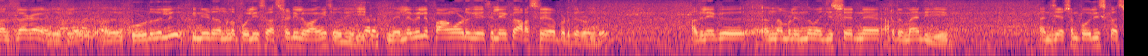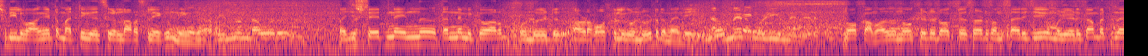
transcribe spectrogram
മനസ്സിലാക്കാൻ കഴിഞ്ഞിട്ടുള്ളത്. അത് കൂടുതൽ പിന്നീട് നമ്മൾ പോലീസ് കസ്റ്റഡിയിൽ വാങ്ങി ചോദ്യം ചെയ്യും. നിലവിൽ പാങ്ങോട് കേസിലേക്ക് അറസ്റ്റ് ചെയ്യപ്പെടുത്തിയിട്ടുണ്ട് അതിലേക്ക് നമ്മൾ ഇന്ന് മജിസ്ട്രേറ്റിനെ റിമാൻഡ് ചെയ്യും. അതിനുശേഷം പോലീസ് കസ്റ്റഡിയിൽ വാങ്ങിയിട്ട് മറ്റ് കേസുകളുടെ അറസ്റ്റിലേക്കും നീങ്ങുന്നതാണ്. മജിസ്ട്രേറ്റിനെ ഇന്ന് തന്നെ മിക്കവാറും കൊണ്ടുപോയിട്ട് അവിടെ ഹോസ്പിറ്റലിൽ കൊണ്ടുപോയിട്ട് റിമാൻഡ് ചെയ്യും. നോക്കാം. അത് നോക്കിയിട്ട് ഡോക്ടേഴ്സുമായിട്ട് സംസാരിച്ച് മൊഴിയെടുക്കാൻ പറ്റുന്ന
